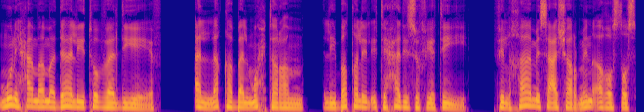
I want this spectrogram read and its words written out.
منح مامادالي توفالدييف اللقب المحترم لبطل الاتحاد السوفيتي في الخامس عشر من أغسطس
